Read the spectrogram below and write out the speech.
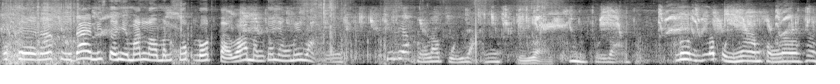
โอเคนะคือได้มิสเตอร์ฮิวมันเรามันครบรสแต่ว่ามันก็ยังไม่หวานเลยที่เรียกของเราปุ๋ยหวานไงหรือหวานอืมปุ๋ยหวานรุ่นแล้วปุ๋ยงามของเราค่ะ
